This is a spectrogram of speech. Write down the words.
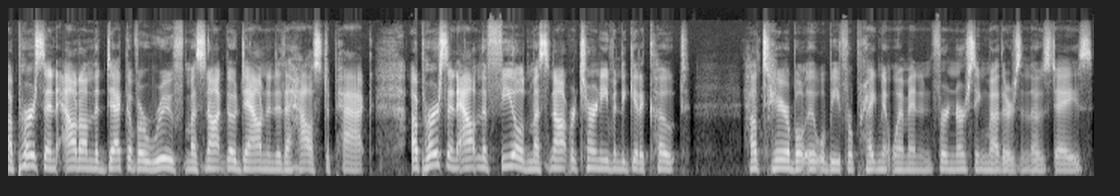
A person out on the deck of a roof must not go down into the house to pack. A person out in the field must not return even to get a coat. How terrible it will be for pregnant women and for nursing mothers in those days.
